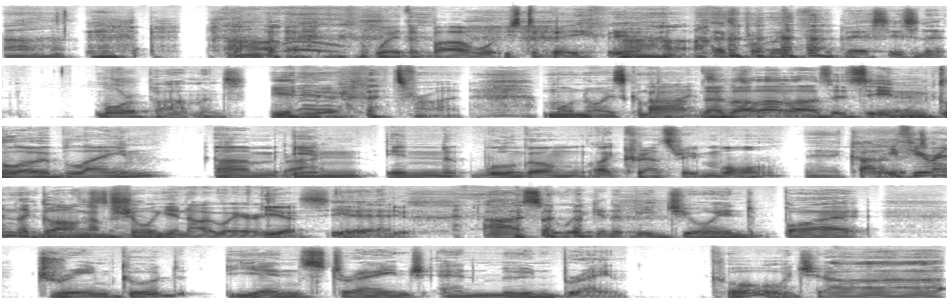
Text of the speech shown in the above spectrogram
Ah. where the bar used to be. Yeah, that's probably for the best, isn't it? More apartments. Yeah, Yeah. that's right. More noise Uh, complaints. no, La La La's. want. It's in Globe Lane, um, in in Wollongong, like Crown Street Mall. Yeah, kind of. If you're in the top end of gong, I'm sure you know where it Yeah. is. Yeah. Yeah. Uh, so we're going to be joined by Dream Good, Yen Strange, and Moonbrain, Cool. which are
